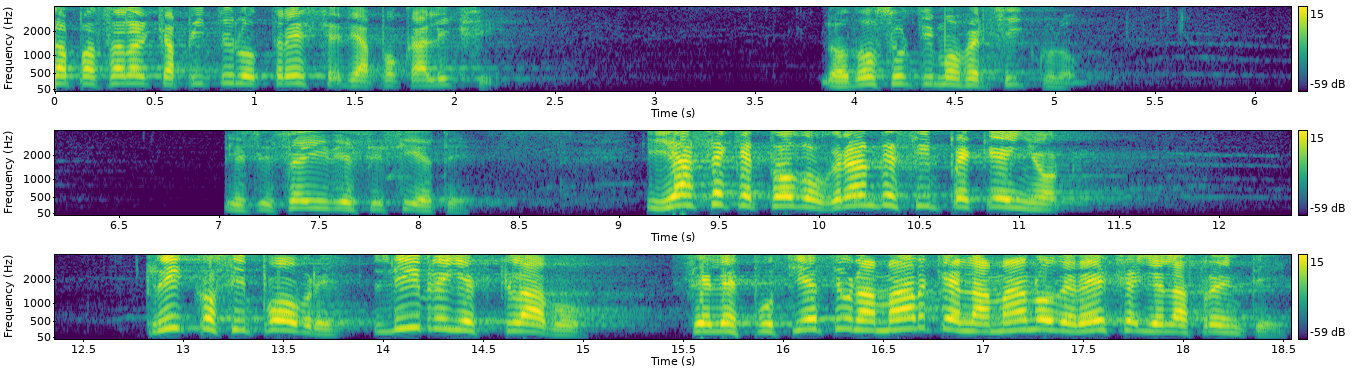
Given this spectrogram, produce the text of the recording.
a pasar al capítulo 13 de Apocalipsis. Los dos últimos versículos, 16 y 17. Y hace que todos, grandes y pequeños, ricos y pobres, libres y esclavos, se les pusiese una marca en la mano derecha y en la frente,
